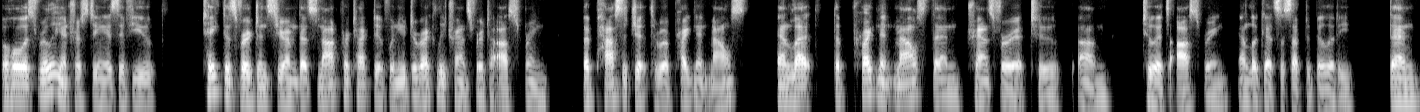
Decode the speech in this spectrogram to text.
But what was really interesting is if you take this virgin serum that's not protective when you directly transfer it to offspring, but passage it through a pregnant mouse and let the pregnant mouse then transfer it to, um, to its offspring and look at susceptibility, then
